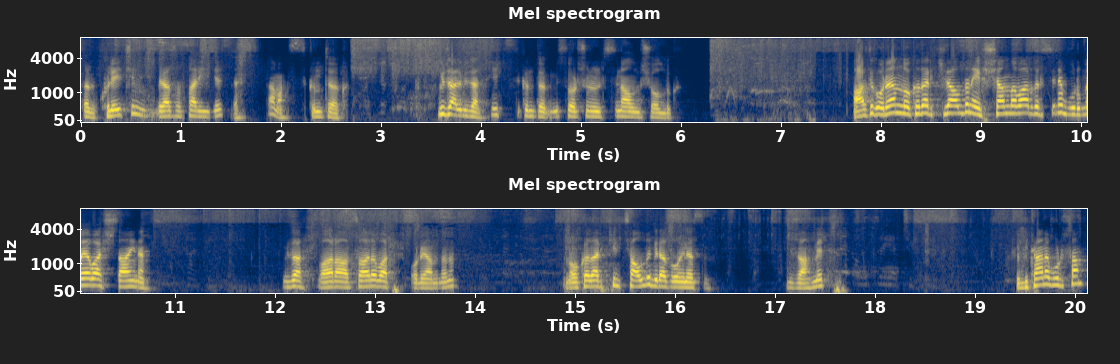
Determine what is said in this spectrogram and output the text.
tabii kule için biraz hasar yiyeceğiz de. Tamam sıkıntı yok. Güzel güzel. Hiç sıkıntı yok. Bir soruşun ultisini almış olduk. Artık Orion'la o kadar kill aldın. Eşyan da vardır seni vurmaya başladı aynen. Güzel. Var hasarı var Orion'danın. Yani o kadar kill çaldı biraz oynasın. Bir zahmet. Şu bir tane vursam.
